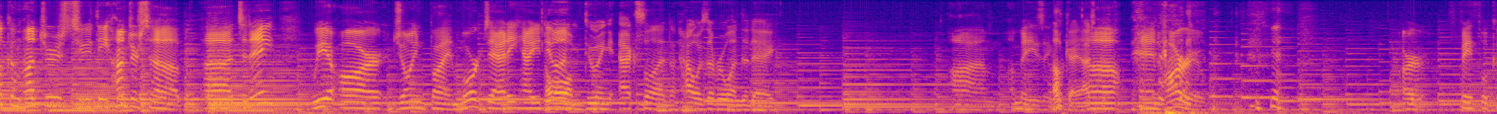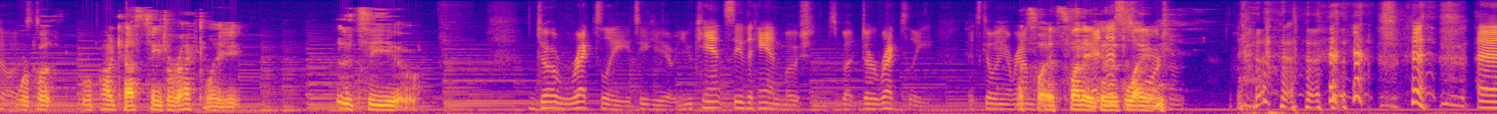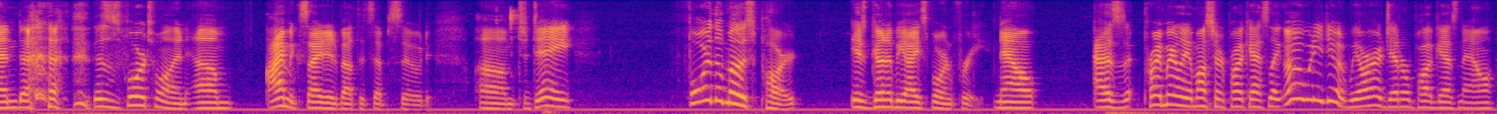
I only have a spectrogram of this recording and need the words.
welcome hunters to the Hunters Hub. Uh, today we are joined by Morg Daddy. How you doing? Oh, I'm doing excellent. And how is everyone today? Um, amazing. Okay, that's uh, and Haru, our faithful We're co-host. po- we're podcasting directly to you. directly to you. You can't see the hand motions, but directly it's going around. That's the why it's funny because it's this is lame. 420. and uh, this is 420. Um, I'm excited about this episode. Um, today, for the most part, is going to be Iceborne free. Now, as primarily a Monster podcast, like, oh, what are you doing? We are a general podcast now,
